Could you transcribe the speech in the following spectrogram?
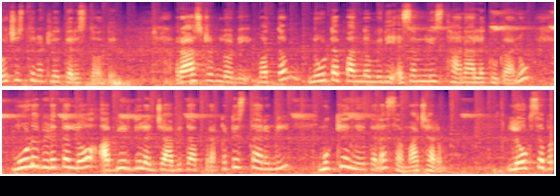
యోచిస్తున్నట్లు తెలుస్తోంది. రాష్ట్రంలోని మొత్తం నూట పంతొమ్మిది అసెంబ్లీ స్థానాలకు గాను మూడు విడతల్లో అభ్యర్థుల జాబితా ప్రకటిస్తారని ముఖ్య నేతల సమాచారం. లోక్సభ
